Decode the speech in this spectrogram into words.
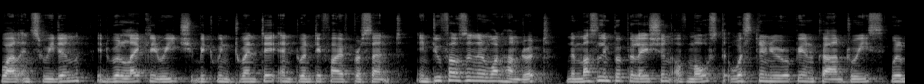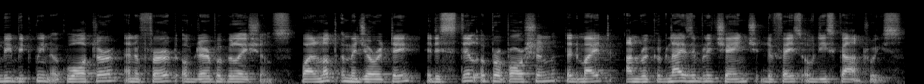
while in Sweden it will likely reach between 20 and 25%. In 2100, the Muslim population of most Western European countries will be between a quarter and a third of their populations. While not a majority, it is still a proportion that might unrecognizably change the face of these countries.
